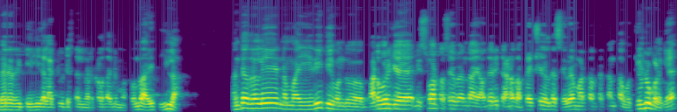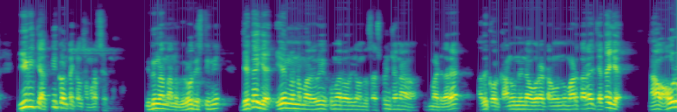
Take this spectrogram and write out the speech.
ಬೇರೆ ರೀತಿ ಇಲ್ಲಿಗಲ್ ಆಕ್ಟಿವಿಟೀಸ್ನಲ್ಲಿ ನಡ್ಕೊಳ್ಳೋದಾಗ್ಲಿ ಮತ್ತೊಂದು ಆ ರೀತಿ ಇಲ್ಲ. ಅಂತದ್ರಲ್ಲಿ ನಮ್ಮ ಈ ರೀತಿ ಒಂದು ಬಡವರಿಗೆ ನಿಸ್ವಾರ್ಥ ಸೇವೆಯಿಂದ ಯಾವುದೇ ರೀತಿ ಹಣದ ಅಪೇಕ್ಷೆ ಇಲ್ಲದೆ ಸೇವೆ ಮಾಡ್ತಾ ಇರ್ತಕ್ಕಂಥ ವಕೀಲರುಗಳಿಗೆ ಈ ರೀತಿ ಹತ್ತಿಕ್ಕಂತ ಕೆಲಸ ಮಾಡಿಸಿರ್ಲಿಲ್ಲ ಇದನ್ನ ನಾನು ವಿರೋಧಿಸ್ತೀನಿ. ಜೊತೆಗೆ ಏನು ನಮ್ಮ ರವಿಕುಮಾರ್ ಅವರಿಗೆ ಒಂದು ಸಸ್ಪೆನ್ಷನ್ ಇದು ಮಾಡಿದ್ದಾರೆ, ಅದಕ್ಕೆ ಅವ್ರು ಕಾನೂನಿನ ಹೋರಾಟವನ್ನು ಮಾಡ್ತಾರೆ. ಜೊತೆಗೆ ನಾವು ಅವರು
